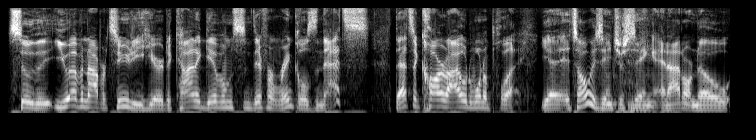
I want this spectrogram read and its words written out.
So that you have an opportunity here to kind of give them some different wrinkles, and that's that's a card I would want to play. Yeah, it's always interesting, and I don't know.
